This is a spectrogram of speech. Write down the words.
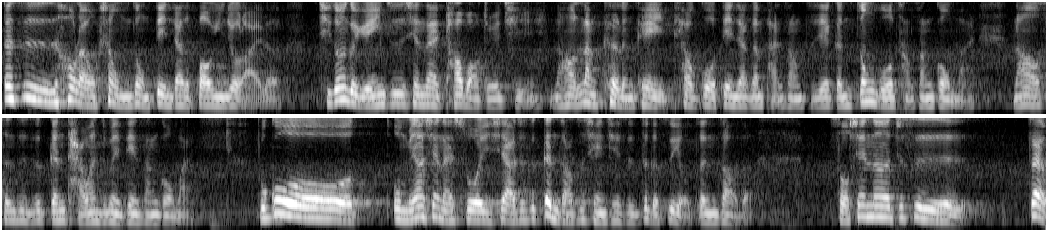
但是后来，像我们这种店家的报应就来了。其中一个原因就是现在淘宝崛起，然后让客人可以跳过店家跟盘商，直接跟中国厂商购买，然后甚至是跟台湾这边的电商购买。不过我们要先来说一下，就是更早之前，其实这个是有征兆的。首先呢，就是在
